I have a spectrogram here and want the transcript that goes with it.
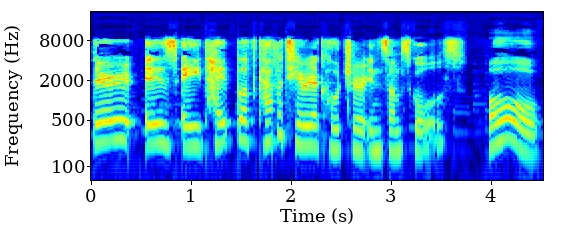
there is a type of cafeteria culture in some schools. Oh,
